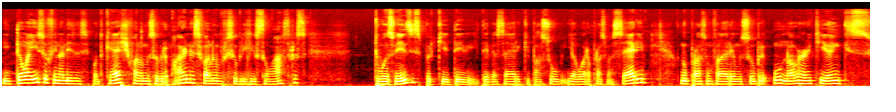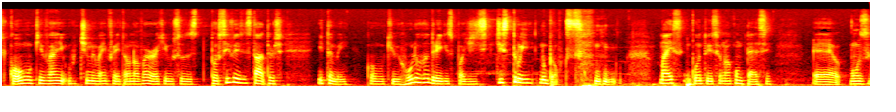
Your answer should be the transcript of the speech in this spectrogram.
Então é isso, eu finalizo esse podcast. Falamos sobre Mariners, falamos sobre Houston Astros duas vezes, porque teve, teve a série que passou e agora a próxima série. No próximo falaremos sobre o Nova York Yankees, como que vai o time vai enfrentar o Nova York, os seus possíveis starters e também como que o Julio Rodrigues pode destruir no Bronx. Mas enquanto isso não acontece, é, vamos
